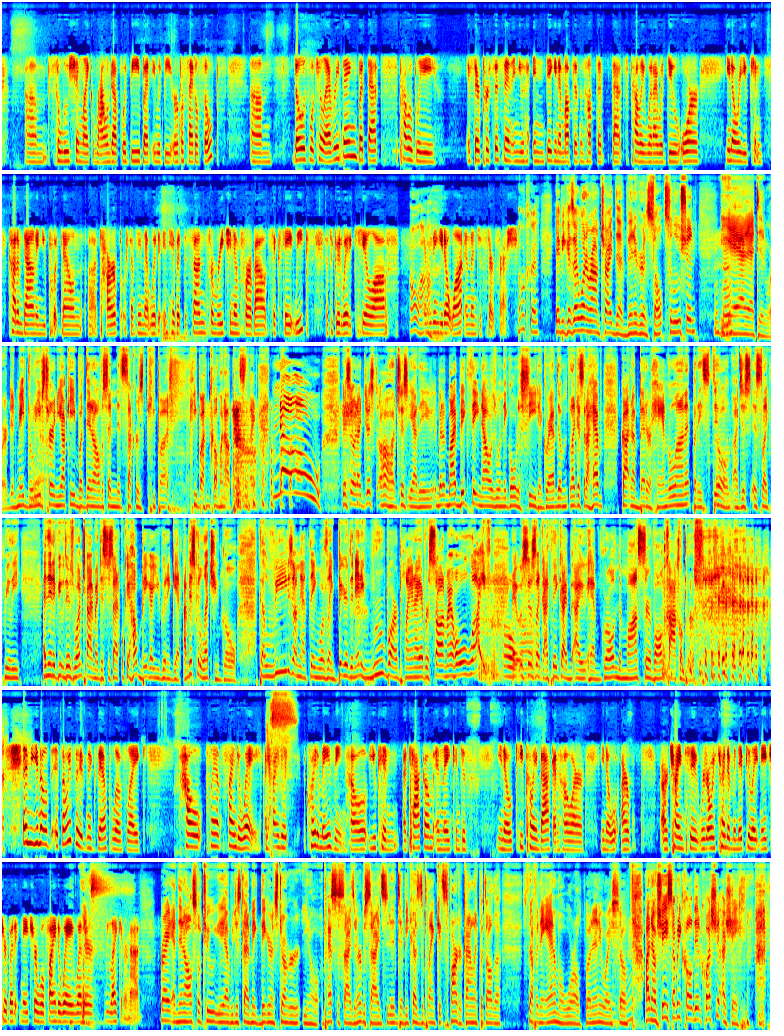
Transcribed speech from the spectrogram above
um, solution like Roundup would be, but it would be herbicidal soaps. Um, those will kill everything, but that's probably if they're persistent and you in digging them up doesn't help. That that's probably what I would do. Or you know, where you can cut them down and you put down a tarp or something that would inhibit the sun from reaching them for about six to eight weeks. That's a good way to kill off Oh, wow. everything you don't want, and then just start fresh. Okay. Yeah, because I went around tried the vinegar and salt solution. Mm-hmm. Yeah, that did work. It made the leaves yeah. turn yucky, but then all of a sudden, the suckers keep on keep on coming up. It's like no. And so I just oh, just yeah. They but my big thing now is when they go to seed, I grab them. Like I said, I have gotten a better handle on it, but I still uh-huh. I just it's like really. And then if you, there's one time I just decided, okay, how big are you going to get? I'm just going to let you go. The leaves on that thing was like bigger than any rhubarb plant I ever saw in my whole life. Oh, it was wow. just like I think I I have grown the monster of all cockleburs. and you know, it's always an example of like how plants find a way. I yes. find it quite amazing how you can attack them and they can just, you know, keep coming back and how our, you know, our are trying to we're always trying to manipulate nature but nature will find a way whether yes. we like it or not Right, and then also too, yeah, we just got to make bigger and stronger, you know, pesticides and herbicides to, to, because the plant gets smarter, kind of like with all the stuff in the animal world. But anyway, mm-hmm. so I know Shay. Somebody called in a question. Uh, Shay,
